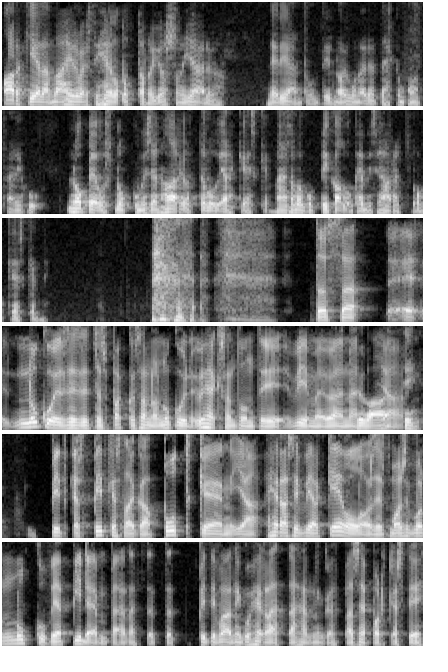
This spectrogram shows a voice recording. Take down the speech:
arkielämää hirveästi helpottanut, jos on jäänyt neljään tuntiin noin unet, että ehkä mulla tämä niin nopeusnukkumisen harjoittelu vielä kesken, vähän sama kuin pikalukemisen harjoittelu on kesken. Niin. Tuossa e, nukuin siis itse asiassa pakko sanoa, nukuin yhdeksän tuntia viime yönä. Hyvä, ja pitkästä, pitkästä aikaa putkeen ja heräsin vielä kelloon, siis mä olisin voinut nukkua vielä pidempään, että, että piti vaan niin kuin herää tähän, niin kuin, että pääsee podcastiin,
